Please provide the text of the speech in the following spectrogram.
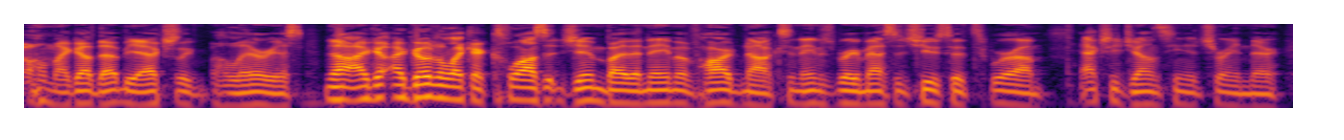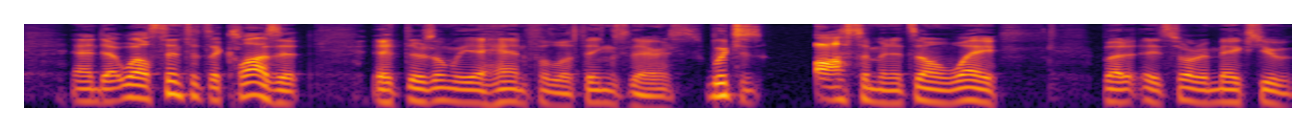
Oh my god, that'd be actually hilarious. No, I go, I go to like a closet gym by the name of Hard Knocks in Amesbury, Massachusetts, where um actually John Cena trained there. And uh, well, since it's a closet, it, there's only a handful of things there, which is awesome in its own way. But it, sort of makes you,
